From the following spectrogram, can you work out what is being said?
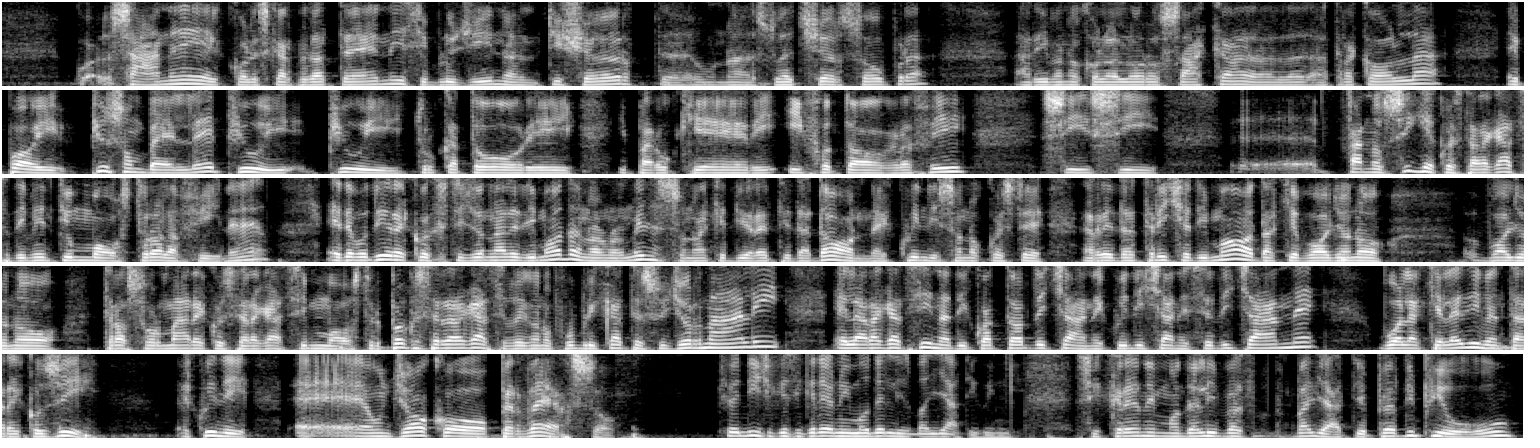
sane con le scarpe da tennis, i blue jean, un t-shirt, una sweatshirt sopra, arrivano con la loro sacca a tracolla e poi più sono belle, più i, più i truccatori, i parrucchieri, i fotografi si, si eh, fanno sì che questa ragazza diventi un mostro alla fine e devo dire che questi giornali di moda normalmente sono anche diretti da donne, quindi sono queste redattrici di moda che vogliono vogliono trasformare queste ragazze in mostri. Poi queste ragazze vengono pubblicate sui giornali e la ragazzina di 14 anni, 15 anni, 16 anni vuole anche lei diventare così. E quindi è un gioco perverso. Cioè dici che si creano i modelli sbagliati quindi? Si creano i modelli sbagliati e per di più,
